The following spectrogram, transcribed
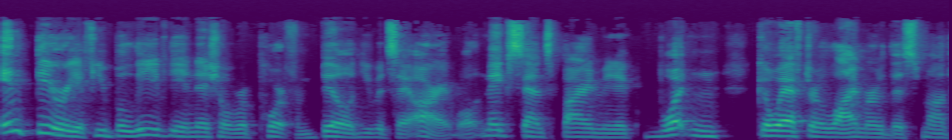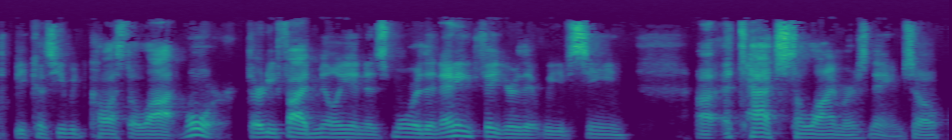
in theory, if you believe the initial report from Bild, you would say, all right, well, it makes sense. Bayern Munich wouldn't go after Laimer this month because he would cost a lot more. 35 million is more than any figure that we've seen uh, attached to Laimer's name. So,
